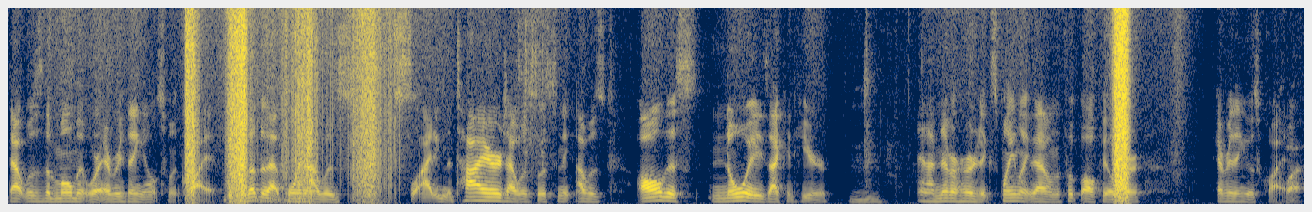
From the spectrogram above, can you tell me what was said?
that was the moment where everything else went quiet. Because up to that point, I was sliding the tires, I was listening, I was all this noise I could hear, Mm-hmm. and I've never heard it explained like that on the football field where everything goes quiet. Quiet.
